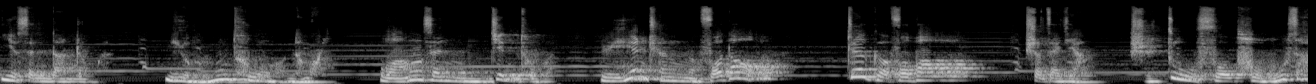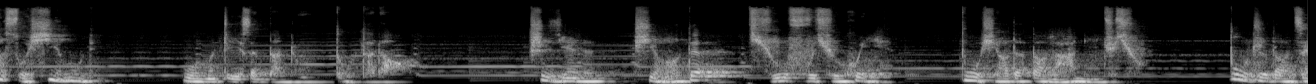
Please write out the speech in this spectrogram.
一生当中啊，永脱轮回，往生净土，圆成佛道。这个福报，实在讲是诸佛菩萨所羡慕的。我们这一生当中都得到。世间人晓得求福求慧，不晓得到哪里去求。不知道怎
